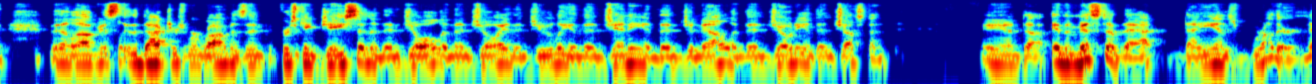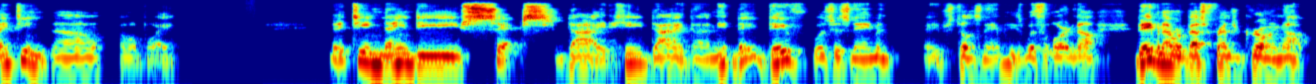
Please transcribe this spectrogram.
well, obviously the doctors were wrong because then first came Jason and then Joel and then Joy and then Julie and then Jenny and then Janelle and then Jody and then Justin. And uh, in the midst of that, Diane's brother, 19, uh, oh boy, 1996 died. He died. Uh, Dave, Dave was his name, and still his name. He's with the Lord now. Dave and I were best friends growing up.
